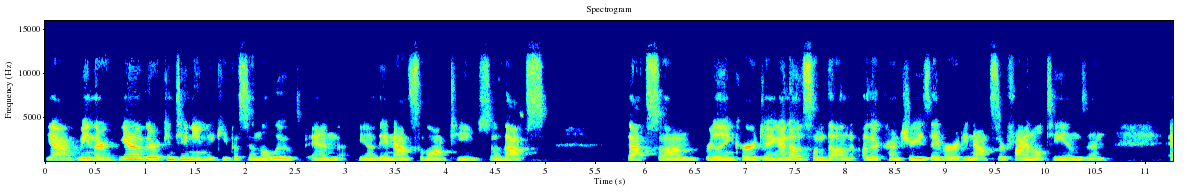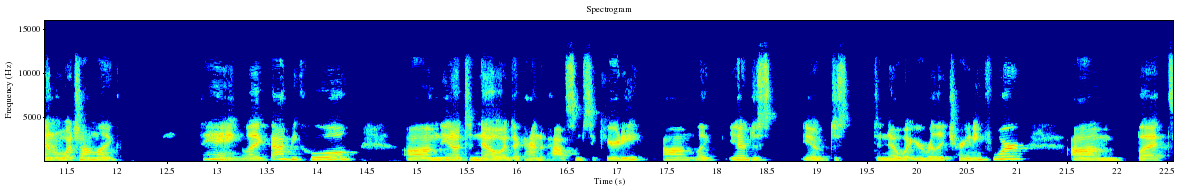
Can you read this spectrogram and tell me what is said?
yeah i mean they're you know they're continuing to keep us in the loop and you know they announced the long team so that's that's um, really encouraging. I know some of the other countries they've already announced their final teams, and and which I'm like, dang, like that'd be cool. Um, you know, to know and to kind of have some security. Um, like, you know, just you know, just to know what you're really training for. Um, but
